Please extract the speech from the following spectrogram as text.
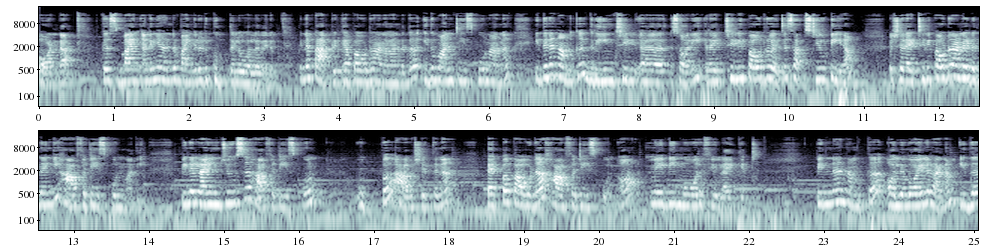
പോകണ്ട ബിക്കോസ് ഭയ അല്ലെങ്കിൽ അതിന്റെ ഭയങ്കര ഒരു കുത്തൽ പോലെ വരും. പിന്നെ പാപ്രിക്ക പൗഡർ ആണ് വേണ്ടത്. ഇത് വൺ ടീസ്പൂൺ ആണ്. ഇതിനെ നമുക്ക് green chilli sorry red chilli powder വെച്ച് സബ്സ്റ്റിറ്റ്യൂട്ട് ചെയ്യാം. പക്ഷെ റെഡ് ചില്ലി പൗഡർ ആണ് ഇടുന്നതെങ്കിൽ ഹാഫ് ടീസ്പൂൺ മതി. പിന്നെ ലൈം ജ്യൂസ് ഹാഫ് ടീസ്പൂൺ ഉപ്പ് ആവശ്യത്തിന്. Pepper powder half teaspoon or maybe more if you like it പിന്നെ നമുക്ക് ഒലിവ് ഓയിൽ വേണം. ഇത്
